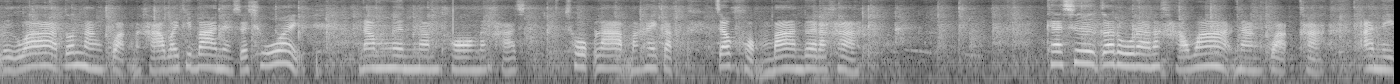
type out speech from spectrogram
หรือว่าต้นนางกวักนะคะ ไว้ที่บ้านเนี่ยจะช่วยนำเงินนำทองนะคะ โชคลาภมาให้กับเจ้าของบ้านด้วยละค่ะ แค่ชื่อก็รู้แล้วนะคะว่านางกวักค่ะ อันนี้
